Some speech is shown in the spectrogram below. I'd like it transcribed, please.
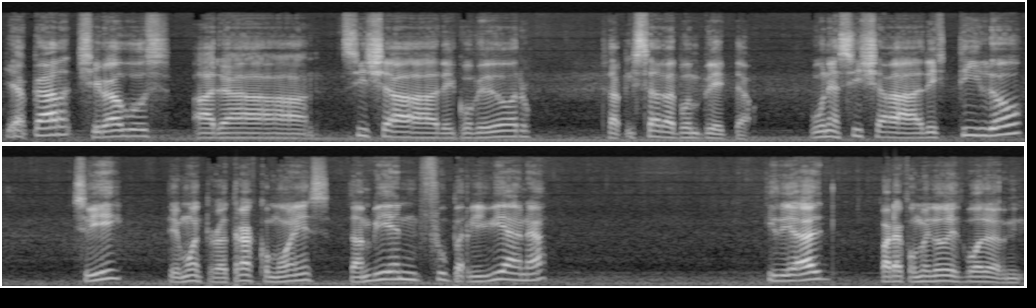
Y acá llegamos a la silla de comedor tapizada completa. Una silla de estilo, ¿sí? Te muestro atrás cómo es. También súper liviana. Ideal para comedores modernos.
